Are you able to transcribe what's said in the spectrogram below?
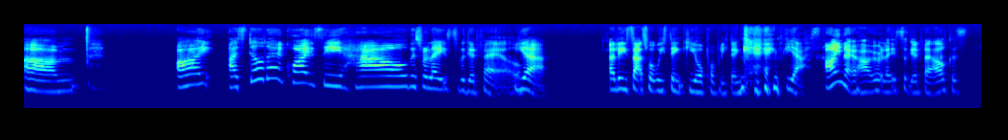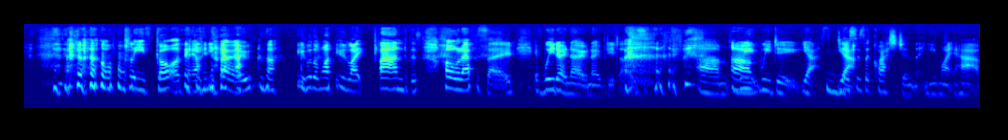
um, I I still don't quite see how this relates to the good fail. yeah. At least that's what we think you're probably thinking. Yes, I know how it relates to good fail because please God, may I know Yeah. that we were the one who like planned this whole episode. If we don't know, nobody does. Um, Um, we we do. Yes. yeah. This is a question that you might have.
